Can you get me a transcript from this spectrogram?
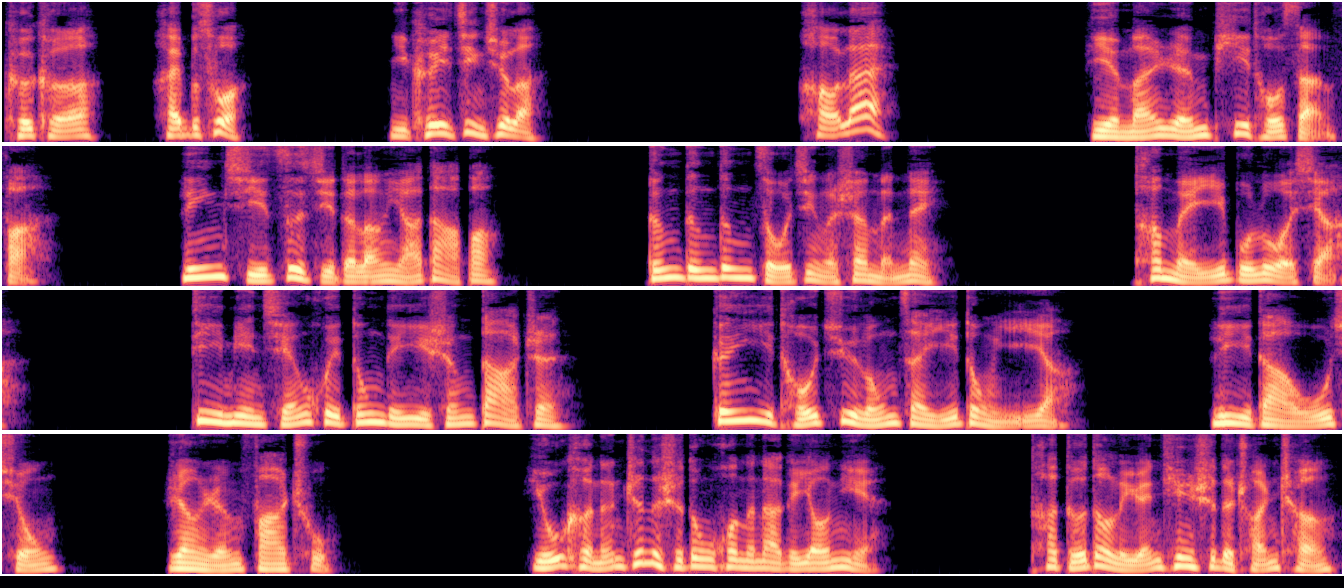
可可还不错，你可以进去了。好嘞！野蛮人披头散发，拎起自己的狼牙大棒，噔噔噔走进了山门内。他每一步落下，地面前会咚的一声大震，跟一头巨龙在移动一样，力大无穷，让人发怵。有可能真的是东荒的那个妖孽，他得到了元天师的传承，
